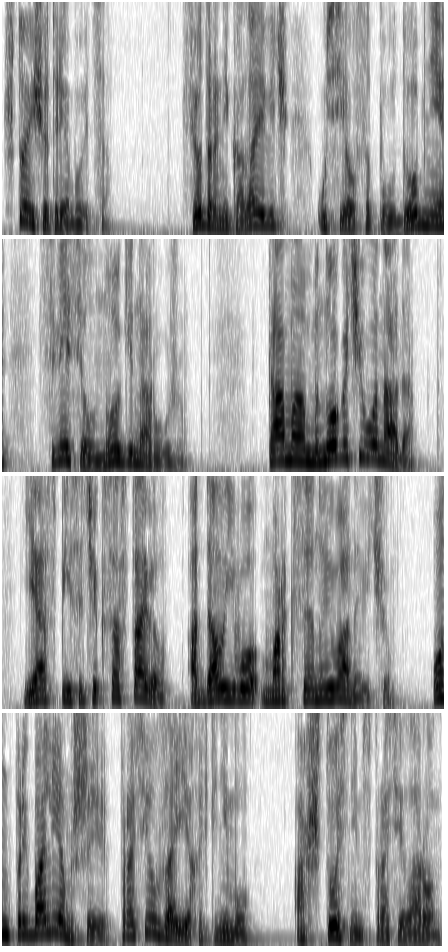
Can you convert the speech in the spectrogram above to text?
Что еще требуется?» Федор Николаевич уселся поудобнее, свесил ноги наружу. «Там а, много чего надо. Я списочек составил, отдал его Марксену Ивановичу. Он приболемший, просил заехать к нему». «А что с ним?» – спросил Арон.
